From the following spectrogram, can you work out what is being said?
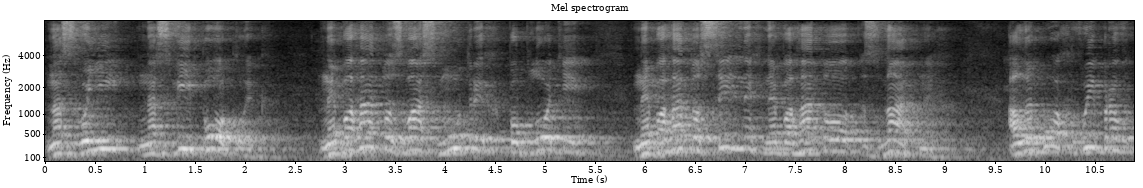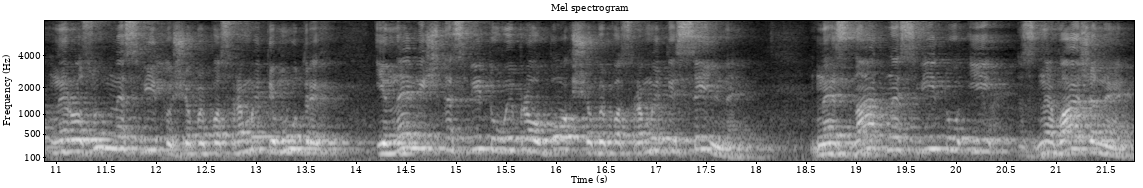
на, свої, на свій поклик. Небагато з вас мудрих по плоті, небагато сильних, небагато знатних. Але Бог вибрав нерозумне світу, щоби посрамити мудрих, і немічне світу вибрав Бог, щоби посрамити сильне незнатне світу і зневажене,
